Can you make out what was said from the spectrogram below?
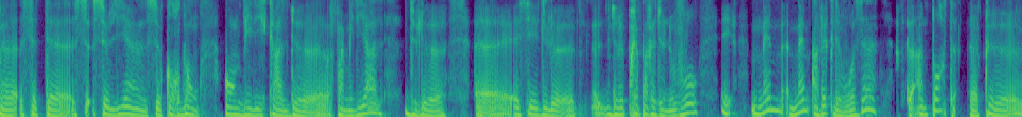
euh, cette, euh, ce, lien, ce cordon ombilical de familial, de le euh, essayer de le, de le préparer de nouveau. Et même même avec les voisins, peu importe que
